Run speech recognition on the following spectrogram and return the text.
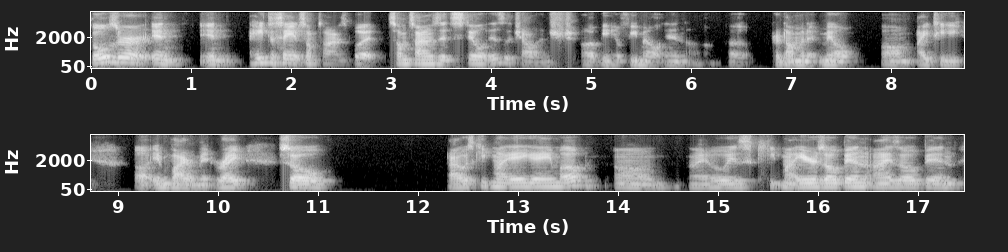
those are in in I hate to say it sometimes but sometimes it still is a challenge uh, being a female in a, a predominant male um, it uh, environment right so i always keep my a game up um, i always keep my ears open eyes open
